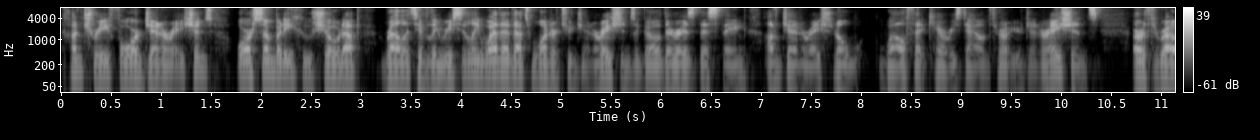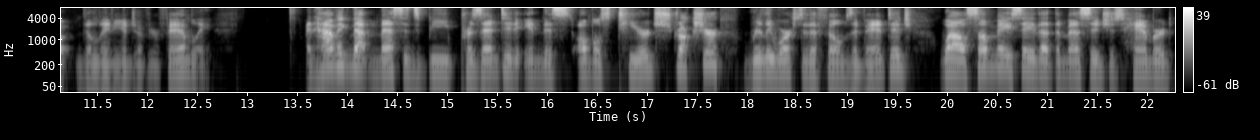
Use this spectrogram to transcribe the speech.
country for generations or somebody who showed up relatively recently whether that's one or two generations ago there is this thing of generational wealth that carries down throughout your generations or throughout the lineage of your family. And having that message be presented in this almost tiered structure really works to the film's advantage. While some may say that the message is hammered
